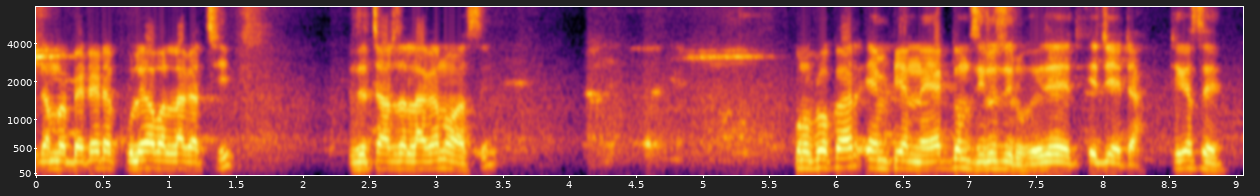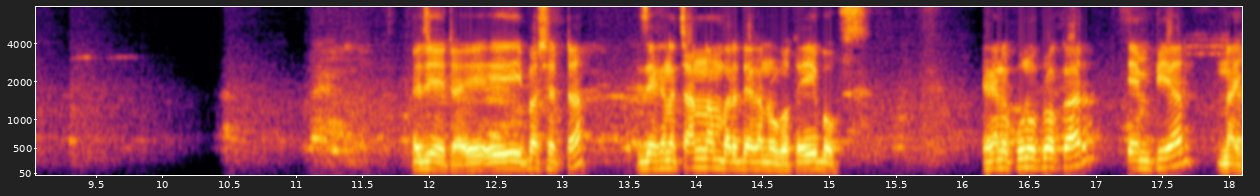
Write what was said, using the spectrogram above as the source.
যে আমরা ব্যাটারিটা খুলে আবার লাগাচ্ছি। যে চার্জার লাগানো আছে। কোনো প্রকার এম্পিয়ার নেই, একদম জিরো জিরো এই যে এটা, ঠিক আছে? এই যে এটা এই পাশেরটা, এই যে এখানে চার নাম্বারে দেখানোর কথা, এই বক্স এখানে কোনো প্রকার এম্পিয়ার নাই।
